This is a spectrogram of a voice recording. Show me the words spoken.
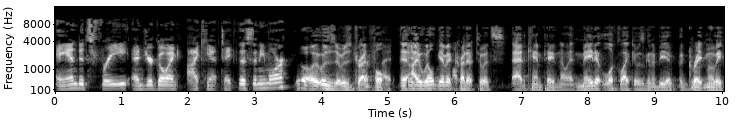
and it's free and you're going, I can't take this anymore? Oh, it was it was dreadful. Right. I- I will give it credit to its ad campaign though. It made it look like it was going to be a, a great movie,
